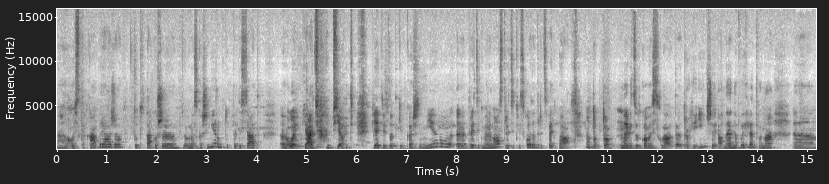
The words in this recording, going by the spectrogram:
е, ось така пряжа. Тут також вона з кашеміром, тут 50, е, ой, 5, 5, 5% кашеміру, е, 30 меринос, 30 віскоза, 35 ПА. Ну, тобто на відсотковий склад е, трохи інший, але на вигляд вона е,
